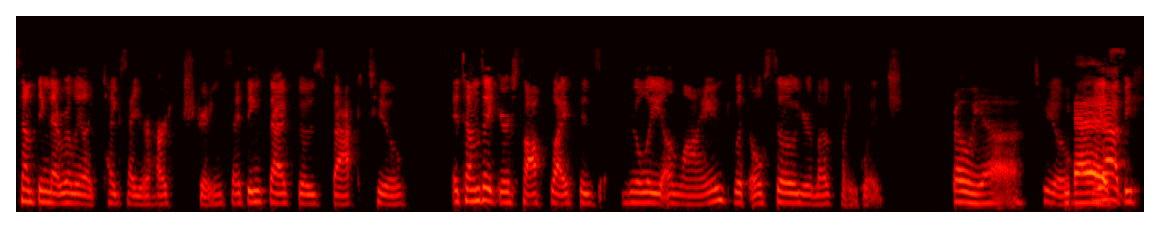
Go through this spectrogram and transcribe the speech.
something that really like tugs at your heartstrings. I think that goes back to it sounds like your soft life is really aligned with also your love language. Oh yeah. Too. Yes. Yeah. Be-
